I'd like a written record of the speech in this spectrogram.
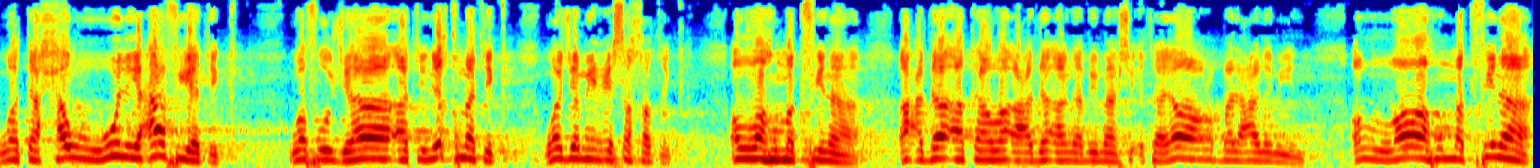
وتحول عافيتك وفجاءة نقمتك وجميع سخطك. اللهم اكفنا أعداءك وأعداءنا بما شئت يا رب العالمين. اللهم اكفنا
